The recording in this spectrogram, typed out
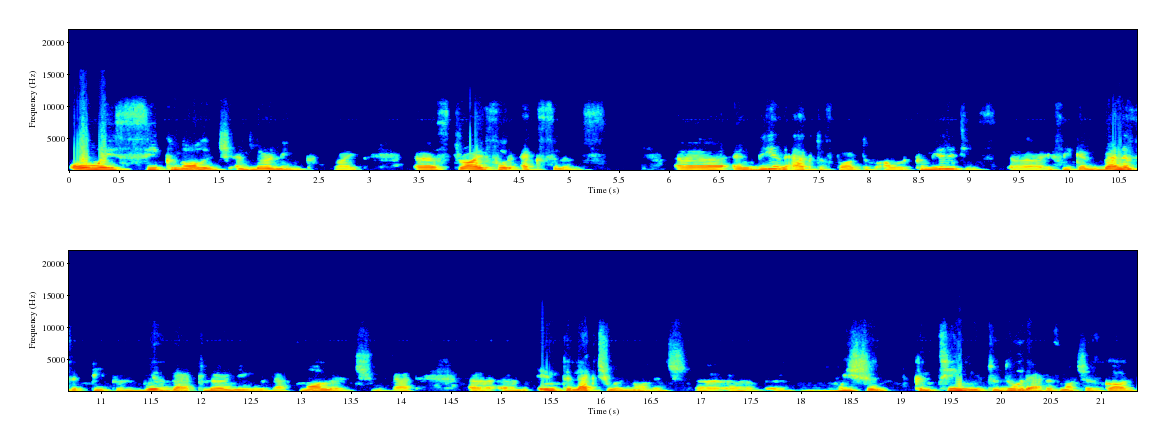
always seek knowledge and learning, right? Uh, strive for excellence, uh, and be an active part of our communities. if we can benefit people with that learning, with that knowledge, with that uh, um, intellectual knowledge. Uh, uh, we should continue to do that as much as God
